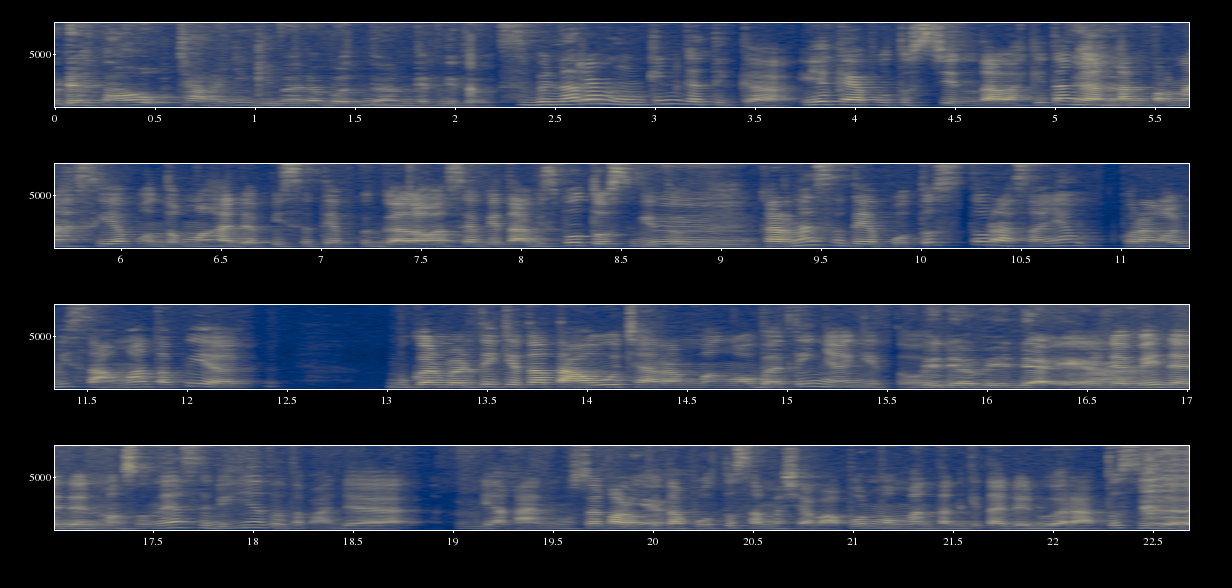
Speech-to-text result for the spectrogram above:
Udah tahu caranya gimana buat bangkit gitu. Sebenarnya mungkin ketika ya kayak putus cinta lah kita nggak akan pernah siap untuk menghadapi setiap kegalauan setiap kita habis putus gitu. Karena setiap putus tuh rasanya kurang lebih sama tapi ya bukan berarti kita tahu cara mengobatinya gitu. Beda-beda ya. beda-beda dan maksudnya sedihnya tetap ada ya kan maksudnya kalau Iya. kita putus sama siapa pun mau mantan kita ada 200 juga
